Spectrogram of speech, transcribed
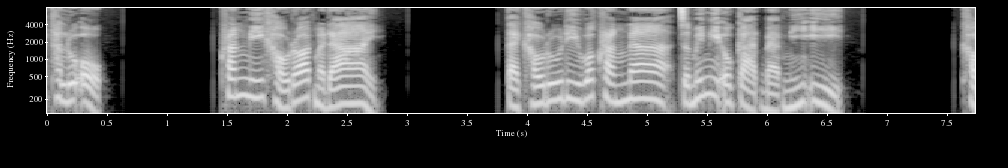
บทะลุอก ครั้งนี้เขารอดมาได้ แต่เขารู้ดีว่าครั้งหน้าจะไม่มีโอกาสแบบนี้อีก เขา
